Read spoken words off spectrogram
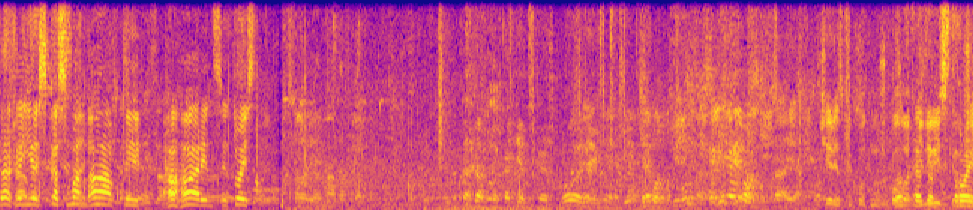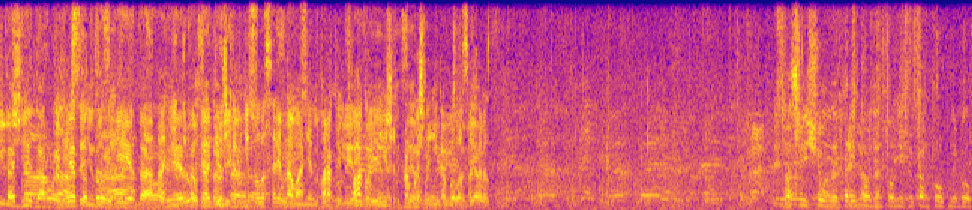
Даже есть космонавты, гагаринцы, то есть Тогда была кадетская школа. через пехотную школу вот артиллерийское строит училище. одни дороги, Да, это другие зал. дороги. Они это друг другу другие. у них было соревнование. Два, два крупнейших промышленника было Сахара. Посвященный Харитоненко, у них же там крупный был.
